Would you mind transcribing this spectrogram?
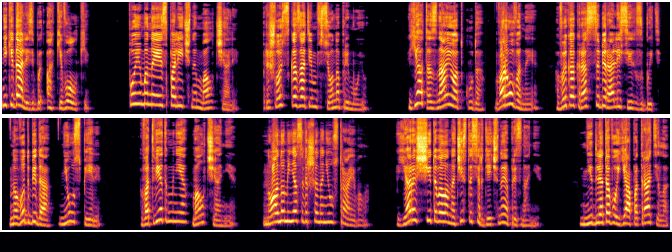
не кидались бы, аки-волки». Пойманные с поличным молчали. Пришлось сказать им все напрямую. «Я-то знаю откуда. Ворованные. Вы как раз собирались их сбыть. Но вот беда, не успели. В ответ мне молчание. Но оно меня совершенно не устраивало. Я рассчитывала на чистосердечное признание. Не для того я потратила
